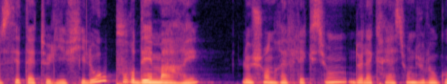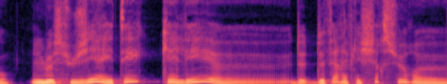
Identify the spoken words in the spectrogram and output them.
cet atelier philo pour démarrer le champ de réflexion de la création du logo. Le sujet a été quel est euh, de, faire réfléchir sur euh,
